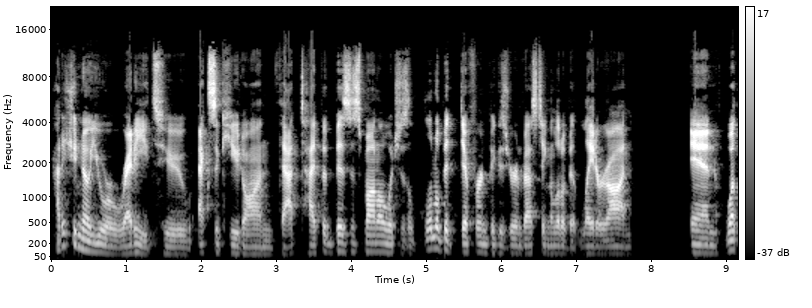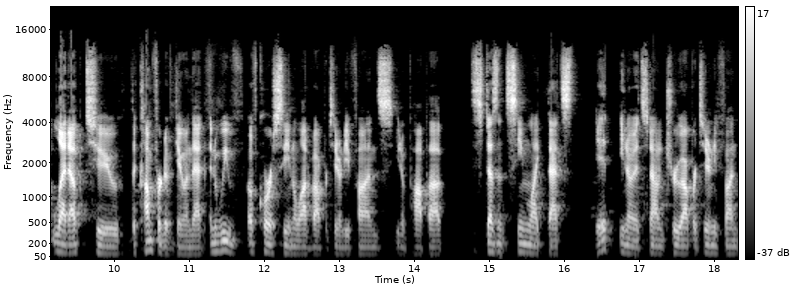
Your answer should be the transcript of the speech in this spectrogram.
How did you know you were ready to execute on that type of business model, which is a little bit different because you're investing a little bit later on? And what led up to the comfort of doing that? And we've, of course, seen a lot of opportunity funds, you know, pop up. This doesn't seem like that's it. You know, it's not a true opportunity fund.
